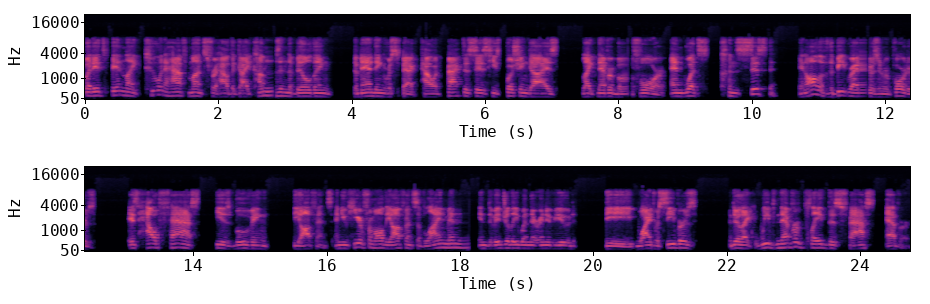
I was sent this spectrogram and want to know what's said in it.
But it's been like two and a half months for how the guy comes in the building, demanding respect. How at practices he's pushing guys like never before. And what's consistent in all of the beat writers and reporters is how fast he is moving the offense. And you hear from all the offensive linemen individually when they're interviewed, the wide receivers, they're like, we've never played this fast ever.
